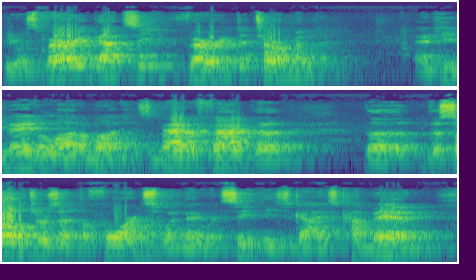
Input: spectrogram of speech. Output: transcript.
He was very gutsy, very determined, and he made a lot of money. As a matter of fact, the the, the soldiers at the forts, when they would see these guys come in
